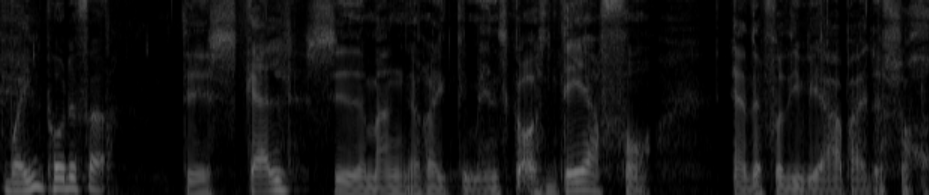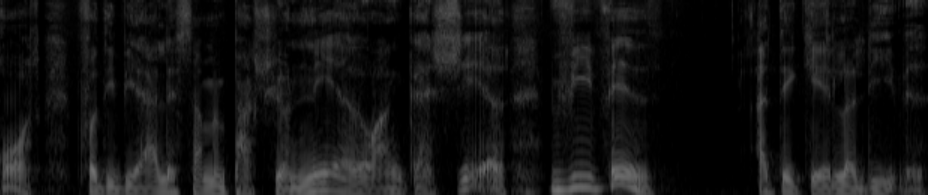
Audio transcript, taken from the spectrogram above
Du var inde på det før. Det skal sidde mange rigtige mennesker, og derfor er det, fordi vi arbejder så hårdt, fordi vi er alle sammen passionerede og engagerede. Vi ved, at det gælder livet,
